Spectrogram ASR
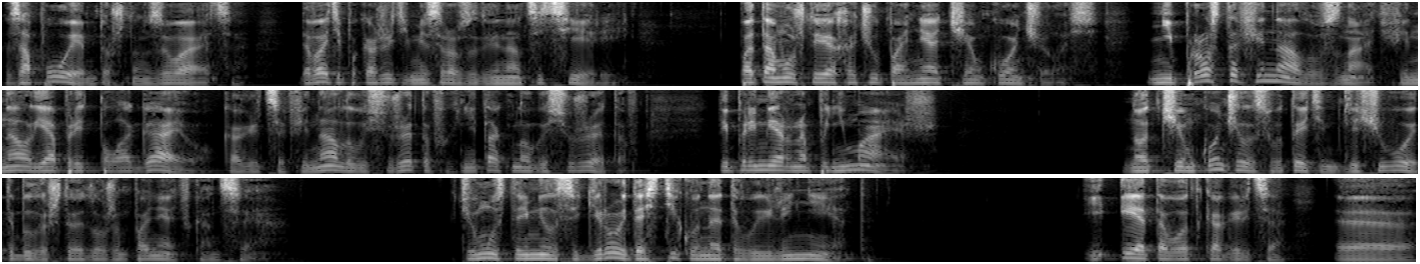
за поем, то, что называется? Давайте покажите мне сразу 12 серий. Потому что я хочу понять, чем кончилось не просто финал узнать. Финал я предполагаю. Как говорится, финалы у сюжетов, их не так много сюжетов. Ты примерно понимаешь. Но чем кончилось вот этим? Для чего это было? Что я должен понять в конце? К чему стремился герой? Достиг он этого или нет? И это вот, как говорится, э,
